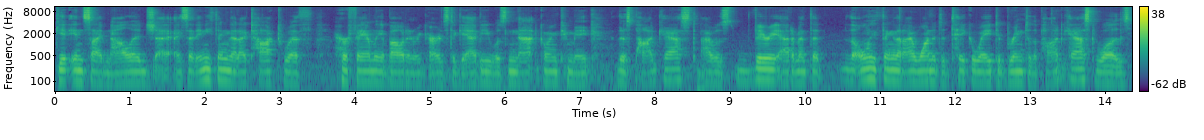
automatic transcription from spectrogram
get inside knowledge. I, I said anything that I talked with her family about in regards to Gabby was not going to make this podcast. I was very adamant that the only thing that I wanted to take away to bring to the podcast was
